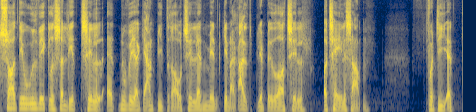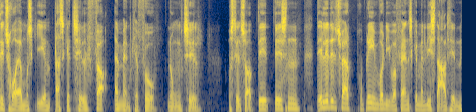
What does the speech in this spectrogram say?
så har det jo udviklet sig lidt til, at nu vil jeg gerne bidrage til, at mænd generelt bliver bedre til at tale sammen. Fordi at det tror jeg måske, der skal til, før at man kan få nogen til at stille sig op. Det, det, er, sådan, det er lidt et svært problem, hvor de, hvor fanden skal man lige starte henne.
